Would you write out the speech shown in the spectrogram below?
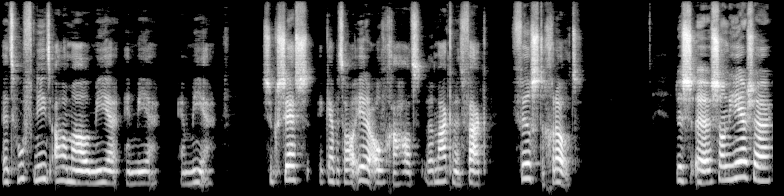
Het hoeft niet allemaal meer en meer en meer. Succes, ik heb het al eerder over gehad, we maken het vaak veel te groot. Dus uh, zo'n heerser,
